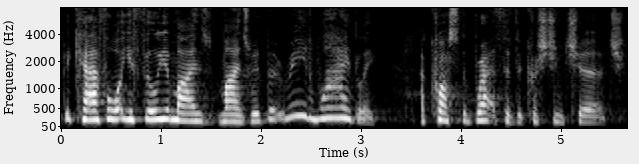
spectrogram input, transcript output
Be careful what you fill your minds, minds with, but read widely across the breadth of the Christian church.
